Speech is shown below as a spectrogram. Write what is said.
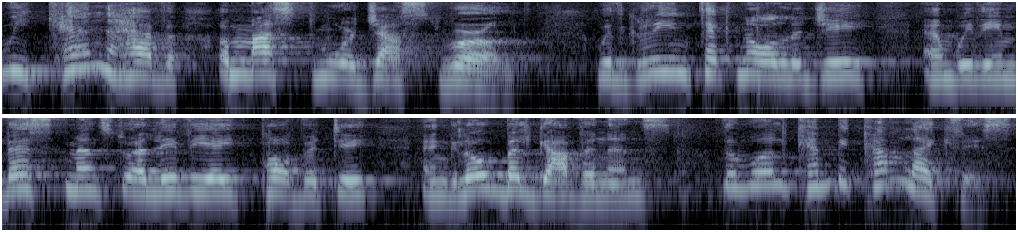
We can have a much more just world with green technology and with investments to alleviate poverty and global governance. The world can become like this.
